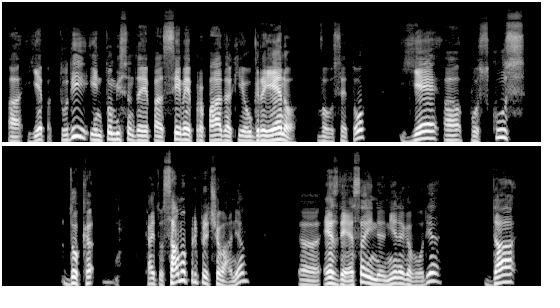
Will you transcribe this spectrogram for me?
Uh, je pa tudi, in to mislim, da je pa seme propada, ki je ugrajeno v vse to, je uh, poskus doka, kaj to, samo priprečevanja uh, SDS-a in njenega vodje, da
